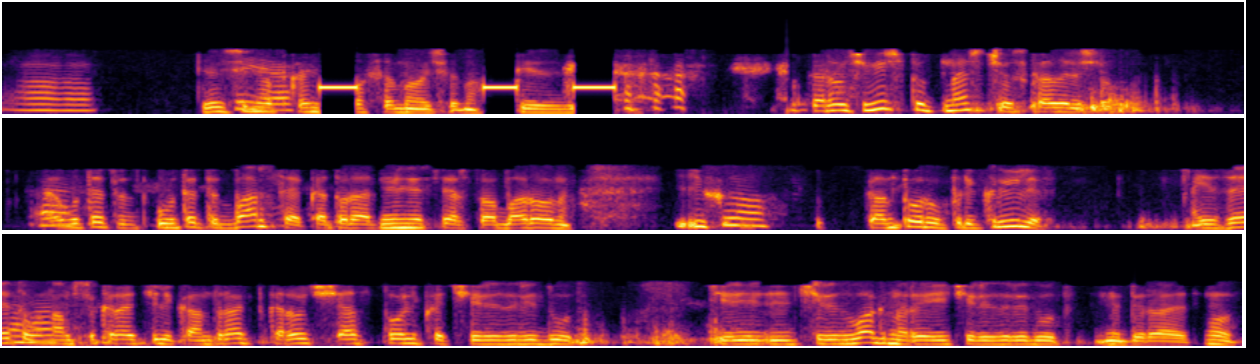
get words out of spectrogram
Ага. Я сегодня обкончался ночью, нахуй, пиздец. Короче, видишь, тут, знаешь, что сказали еще? А. Вот этот, вот этот Барция, который от Министерства обороны, их Ну. контору прикрыли. Из-за этого Ага. нам сократили контракт. Короче, сейчас только через редут. Через, через Вагнера и через редут набирают. Ну,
